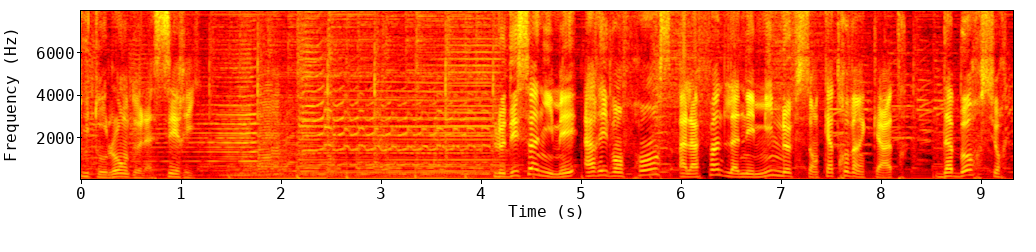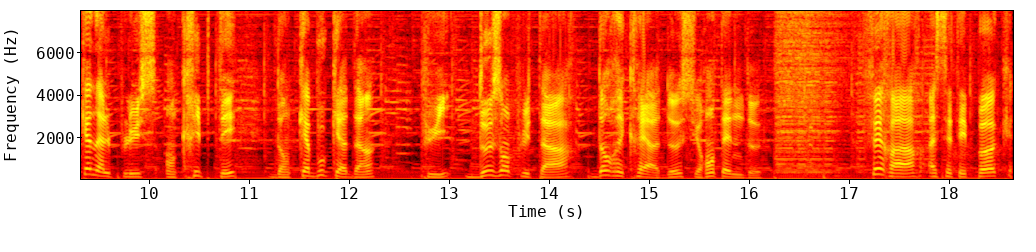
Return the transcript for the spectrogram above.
tout au long de la série. Le dessin animé arrive en France à la fin de l'année 1984, d'abord sur Canal+, en crypté dans Kaboukadin, puis deux ans plus tard dans Récréa 2 sur Antenne 2. Fait rare à cette époque,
